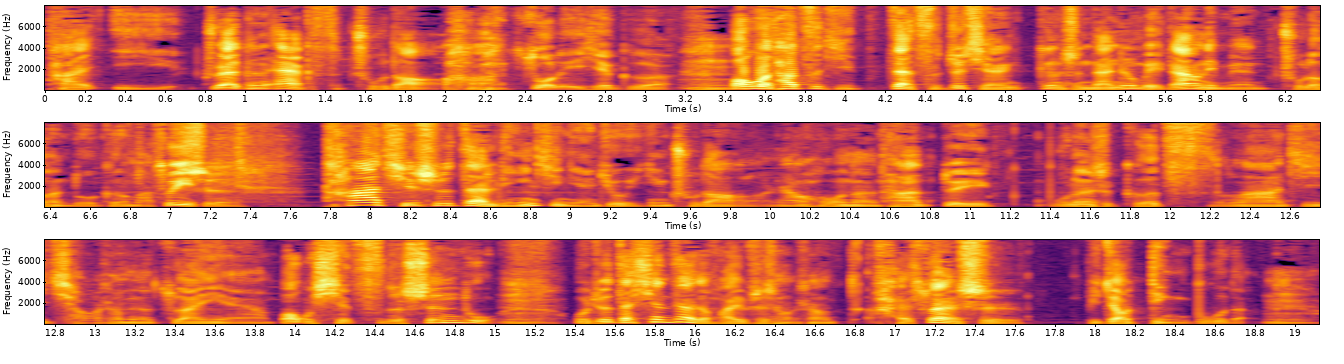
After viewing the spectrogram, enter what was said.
他以 Dragon X 出道哈、做了一些歌，嗯，包括他自己在此之前更是南征北战里面出了很多歌嘛，所以是他其实在零几年就已经出道了。然后呢，他对无论是歌词啦、技巧上面的钻研啊，包括写词的深度，嗯我觉得在现在的华语市场上还算是比较顶部的。嗯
